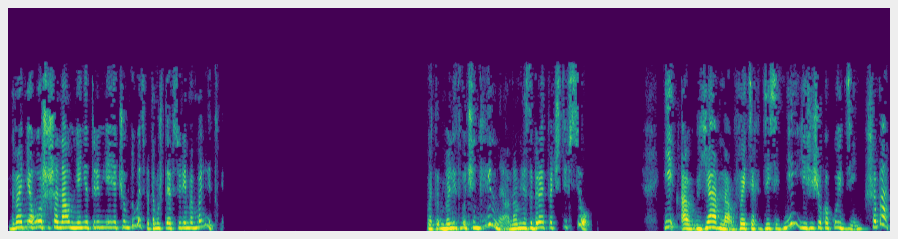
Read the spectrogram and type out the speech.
Два дня Рошашана у меня нет времени ни о чем думать, потому что я все время в молитве. Молитва очень длинная, она у меня забирает почти все. И а, явно в этих 10 дней есть еще какой день? Шаббат.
